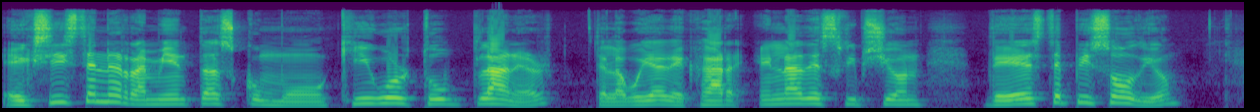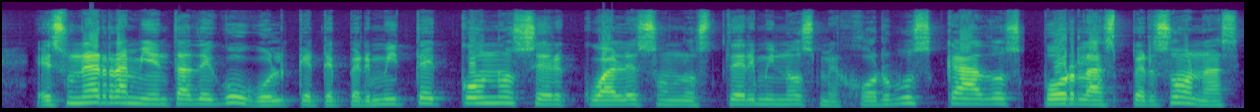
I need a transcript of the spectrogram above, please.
Existen herramientas como Keyword Tool Planner, te la voy a dejar en la descripción de este episodio. Es una herramienta de Google que te permite conocer cuáles son los términos mejor buscados por las personas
